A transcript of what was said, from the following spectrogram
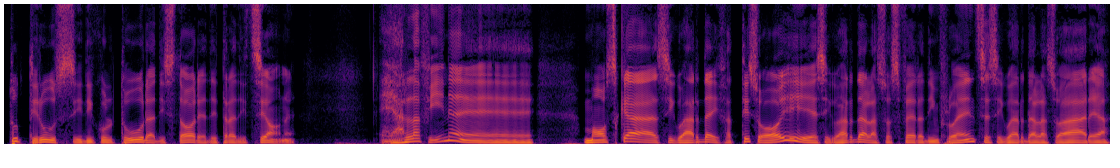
tutti russi, di cultura, di storia, di tradizione. E alla fine Mosca si guarda i fatti suoi e si guarda la sua sfera di influenze, si guarda la sua area.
